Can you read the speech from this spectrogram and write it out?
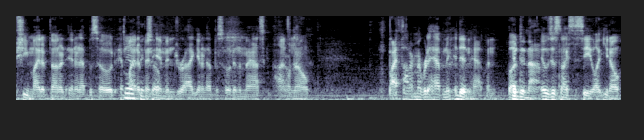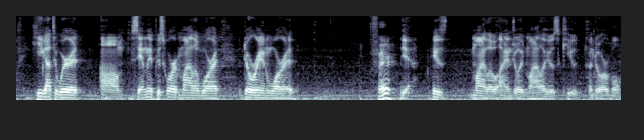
she might have done it in an episode. It Yeah, might have been so. him in drag in an episode in the mask. I don't know. I thought I remembered it happening. It didn't happen. But It did not. It was just nice to see, like you know, he got to wear it Um, Stanley Ipkiss wore it, Milo wore it, Dorian wore it. Fair. Yeah, he was Milo. I enjoyed Milo. He was cute, adorable.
